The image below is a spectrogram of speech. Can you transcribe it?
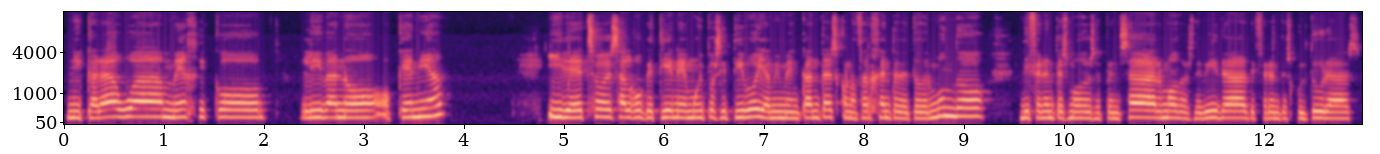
Nicaragua, México, Líbano o Kenia. Y de hecho es algo que tiene muy positivo y a mí me encanta es conocer gente de todo el mundo, diferentes modos de pensar, modos de vida, diferentes culturas.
